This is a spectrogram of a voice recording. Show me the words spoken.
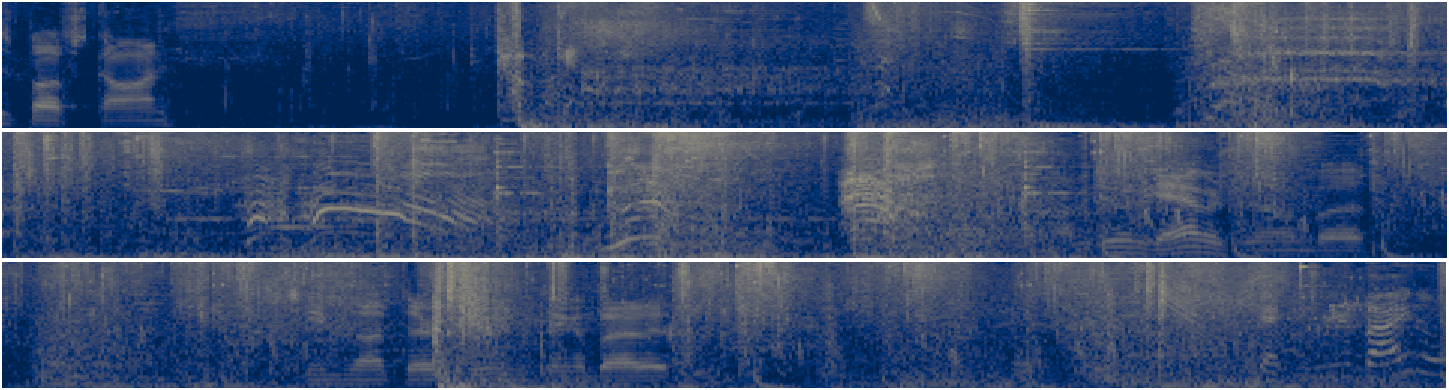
His buff's gone. I'm doing damage to him, but the team's not there to do anything about it. Checking your vitals.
